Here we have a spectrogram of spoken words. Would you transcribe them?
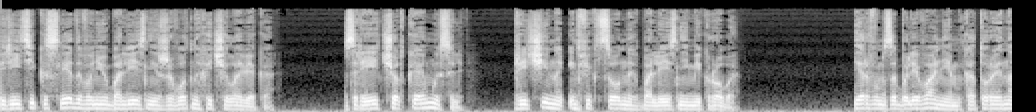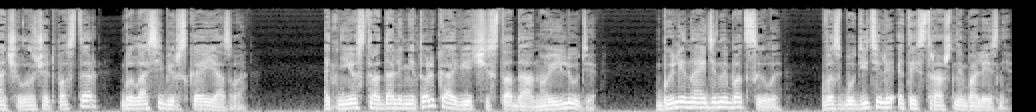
Перейти к исследованию болезней животных и человека. Зреет четкая мысль — Причина инфекционных болезней микробы. Первым заболеванием, которое начал изучать Пастер, была сибирская язва. От нее страдали не только овечьи стада, но и люди. Были найдены бациллы, возбудители этой страшной болезни.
